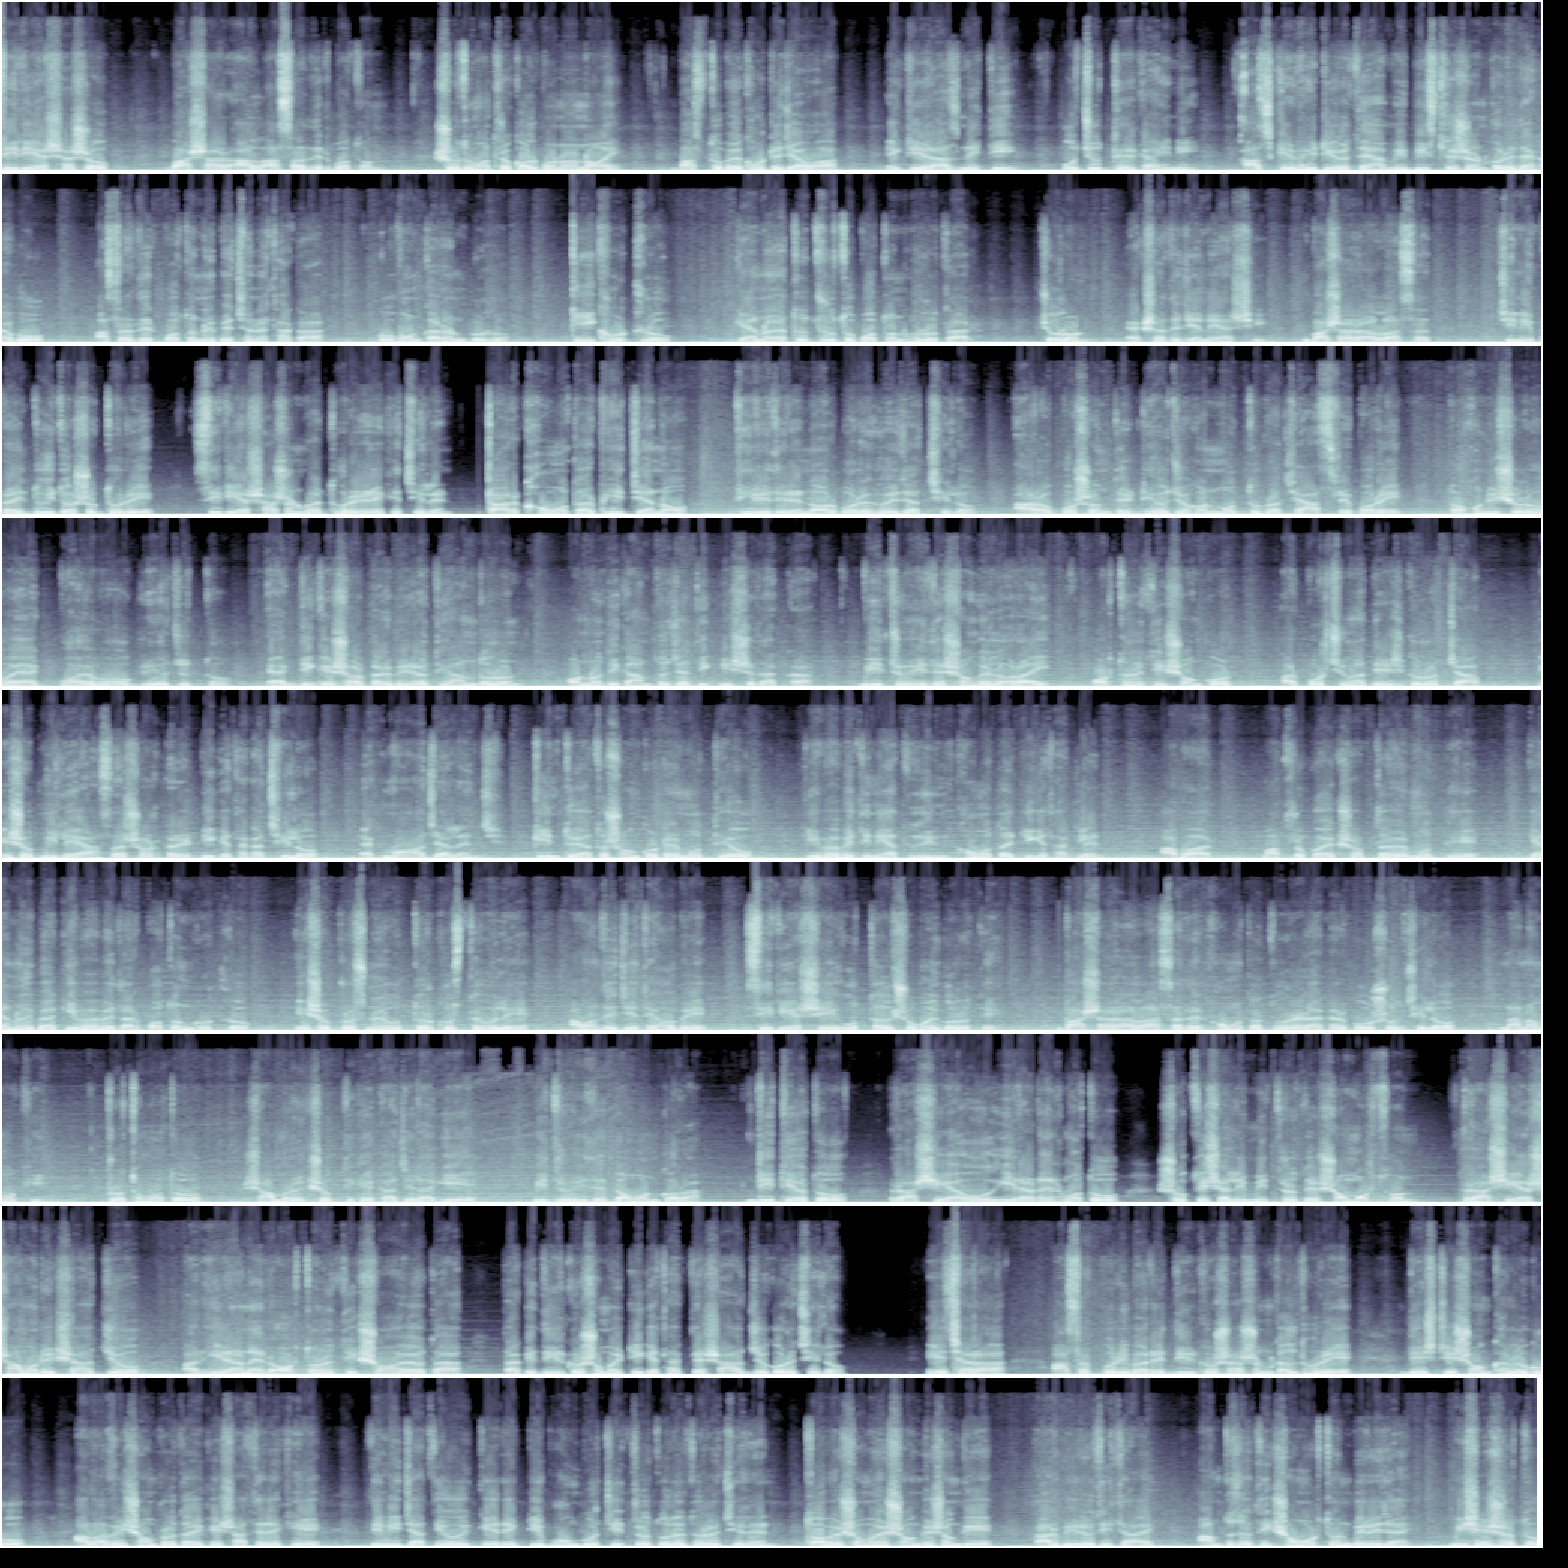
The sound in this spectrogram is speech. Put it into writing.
সিরিয়ার শাসক বাশার আল আসাদের পতন। শুধুমাত্র কল্পনা নয়, বাস্তবে ঘটে যাওয়া একটি রাজনীতি ও যুদ্ধের কাহিনী। আজকের ভিডিওতে আমি বিশ্লেষণ করে দেখাবো আসাদের পতনের পেছনে থাকা গোপন কারণগুলো। কী ঘটলো? কেন এত দ্রুত পতন হলো তার? চলুন, একসাথে জেনে আসি। বাশার আল আসাদ যিনি প্রায় দুই দশক ধরে সিরিয়ার শাসনভার ধরে রেখেছিলেন। তার ক্ষমতার ভিত যেন ধীরে ধীরে নরবরে হয়ে যাচ্ছিল। আরব বসন্তের ঢেউ যখন মধ্যপ্রাচ্যে আশ্রে পড়ে, তখনই শুরু হয় এক ভয়াবহ গৃহযুদ্ধ। একদিকে সরকার বিরোধী আন্দোলন, অন্যদিকে আন্তর্জাতিক নিষেধাজ্ঞা। বিদ্রোহীদের সঙ্গে লড়াই, অর্থনৈতিক সংকট আর পশ্চিমা দেশগুলোর চাপ, এসব মিলে আসাদ সরকারের টিকে থাকা ছিল এক মহা চ্যালেঞ্জ। কিন্তু এত সংকটের মধ্যেও কীভাবে তিনি এতদিন ক্ষমতায় টিকে থাকলেন? আবার মাত্র কয়েক সপ্তাহের মধ্যে কেনই বা কীভাবে তার পতন ঘটল? এসব প্রশ্নের উত্তর খুঁজতে হলে আমাদের যেতে হবে সিরিয়ার সেই উত্তাল সময়গুলোতে। বাশার আল আসাদের ক্ষমতা ধরে রাখার কৌশল ছিল নানামুখী। প্রথমত, সামরিক শক্তিকে কাজে লাগিয়ে বিদ্রোহীদের দমন করা। দ্বিতীয়ত, রাশিয়া ও ইরানের মতো শক্তিশালী মিত্রদের সমর্থন। রাশিয়ার সামরিক সাহায্য আর ইরানের অর্থনৈতিক সহায়তা তাকে দীর্ঘ সময় টিকে থাকতে সাহায্য করেছিল। এছাড়া আসাদ পরিবারের দীর্ঘ শাসনকাল ধরে দেশটির সংখ্যালঘু আলাভি সম্প্রদায়কে সাথে রেখে তিনি জাতীয় ঐক্যের একটি ভঙ্গুর চিত্র তুলে ধরেছিলেন। তবে সময়ের সঙ্গে সঙ্গে তার বিরোধিতায় আন্তর্জাতিক সমর্থন বেড়ে যায়। বিশেষত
